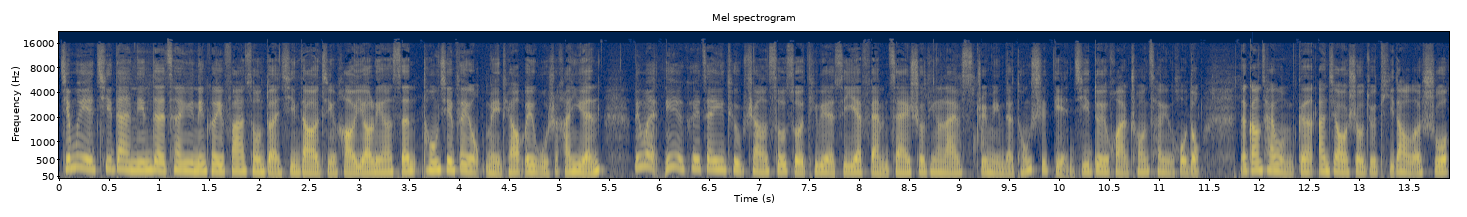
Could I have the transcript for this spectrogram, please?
节目也期待您的参与，您可以发送短信到井号幺零幺三，通信费用每条为五十韩元。另外，您也可以在 YouTube 上搜索 TBS EFM，在收听 Live Streaming 的同时点击对话窗参与互动。那刚才我们跟安教授就提到了说，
